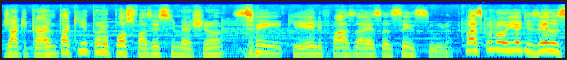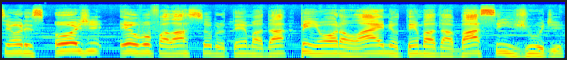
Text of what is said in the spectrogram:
Já que Caio não tá aqui, então eu posso fazer esse mechan sem que ele faça essa censura. Mas como eu ia dizendo, senhores, hoje eu vou falar sobre o tema da penhora online, o tema da Bacinjude.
